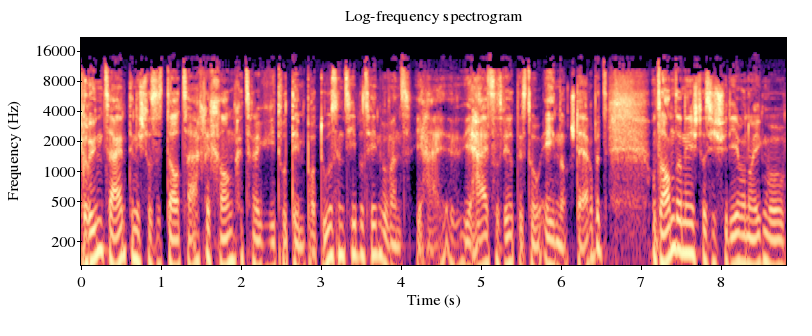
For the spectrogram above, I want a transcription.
Gründe. Das eine ist, dass es tatsächlich Krankheitserreger gibt, die temperatursensibel sind, wo wenn es je, heißer es wird, desto eher sterben. Und das andere ist, das ist für die, die noch irgendwo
